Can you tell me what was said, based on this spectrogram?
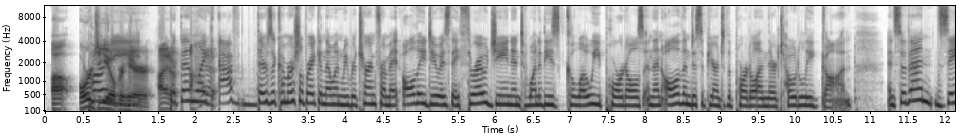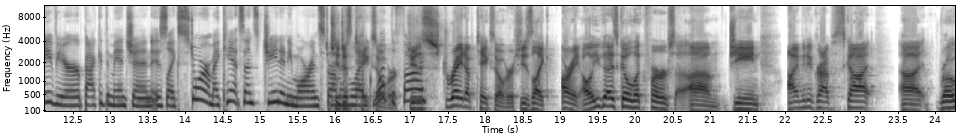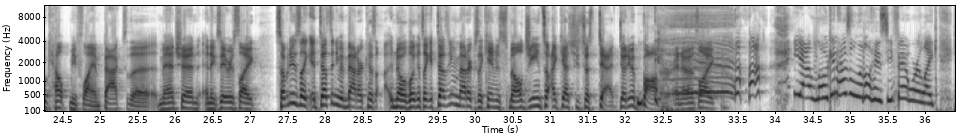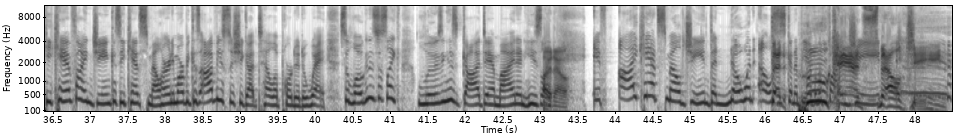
uh, orgy Party. over here." I don't. But then, like, af- there's a commercial break, and then when we return from it, all they do is they throw Jean into one of these glowy portals, and then all of them disappear into the portal, and they're totally gone. And so then Xavier back at the mansion is like, Storm, I can't sense Jean anymore. And Storm she is just like, takes what over. the fuck? She just straight up takes over. She's like, "All right, all you guys go look for um, Jean. I'm gonna grab Scott." Uh, Rogue helped me fly him back to the mansion, and Xavier's like, somebody's like, it doesn't even matter because no, Logan's like, it doesn't even matter because I can't even smell Jean, so I guess she's just dead. Don't even bother. And I was like, Yeah, Logan has a little hissy fit where like he can't find Jean because he can't smell her anymore because obviously she got teleported away. So Logan is just like losing his goddamn mind and he's like, know. if I can't smell Jean, then no one else is going to be able to find can Jean. smell Jean?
